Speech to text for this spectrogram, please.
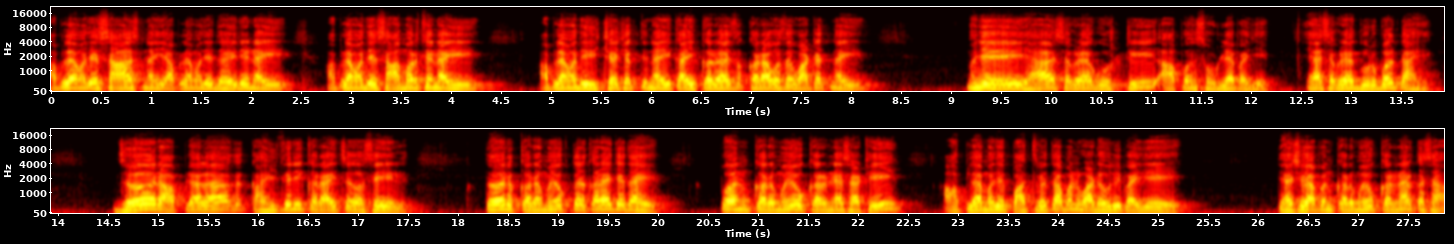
आपल्यामध्ये साहस नाही आपल्यामध्ये धैर्य नाही आपल्यामध्ये सामर्थ्य नाही आपल्यामध्ये इच्छाशक्ती नाही काही करायचं करावंसं वाटत नाही. म्हणजे ह्या सगळ्या गोष्टी आपण सोडल्या पाहिजे. ह्या सगळ्या दुर्बलता आहे. जर आपल्याला काहीतरी करायचं असेल तर कर्मयोग तर करायचेच आहे. पण कर्मयोग करण्यासाठी आपल्यामध्ये पात्रता पण वाढवली पाहिजे. त्याशिवाय आपण कर्मयोग करणार कसा?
